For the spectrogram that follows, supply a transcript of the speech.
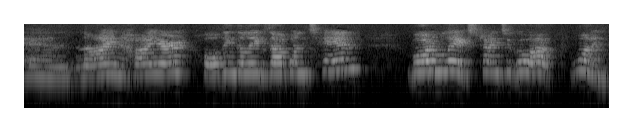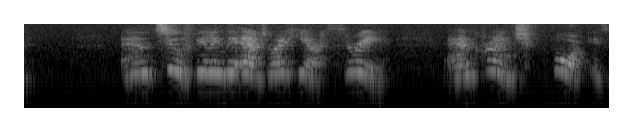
and nine higher, holding the legs up on 10, bottom legs trying to go up, one, and two, feeling the abs right here, three, and crunch, four, it's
